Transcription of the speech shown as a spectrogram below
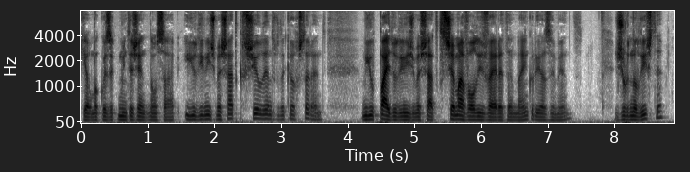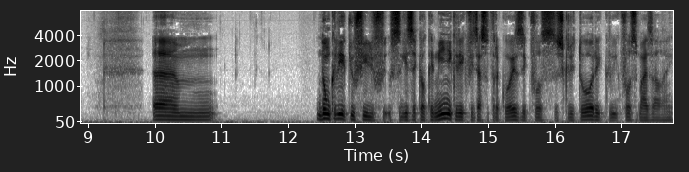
que é uma coisa que muita gente não sabe, e o Diniz Machado cresceu dentro daquele restaurante. E o pai do Diniz Machado, que se chamava Oliveira também, curiosamente, jornalista, hum, não queria que o filho seguisse aquele caminho, queria que fizesse outra coisa e que fosse escritor e que, e que fosse mais além.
